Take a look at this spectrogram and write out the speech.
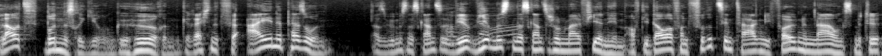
laut Bundesregierung gehören, gerechnet für eine Person, also wir müssen das Ganze, wir, wir müssten das Ganze schon mal vier nehmen, auf die Dauer von 14 Tagen die folgenden Nahrungsmittel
